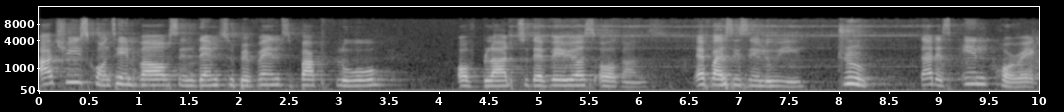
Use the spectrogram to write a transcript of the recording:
Arteries contain valves in them to prevent backflow of blood to the various organs. FIC St. Louis. True. That is incorrect.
